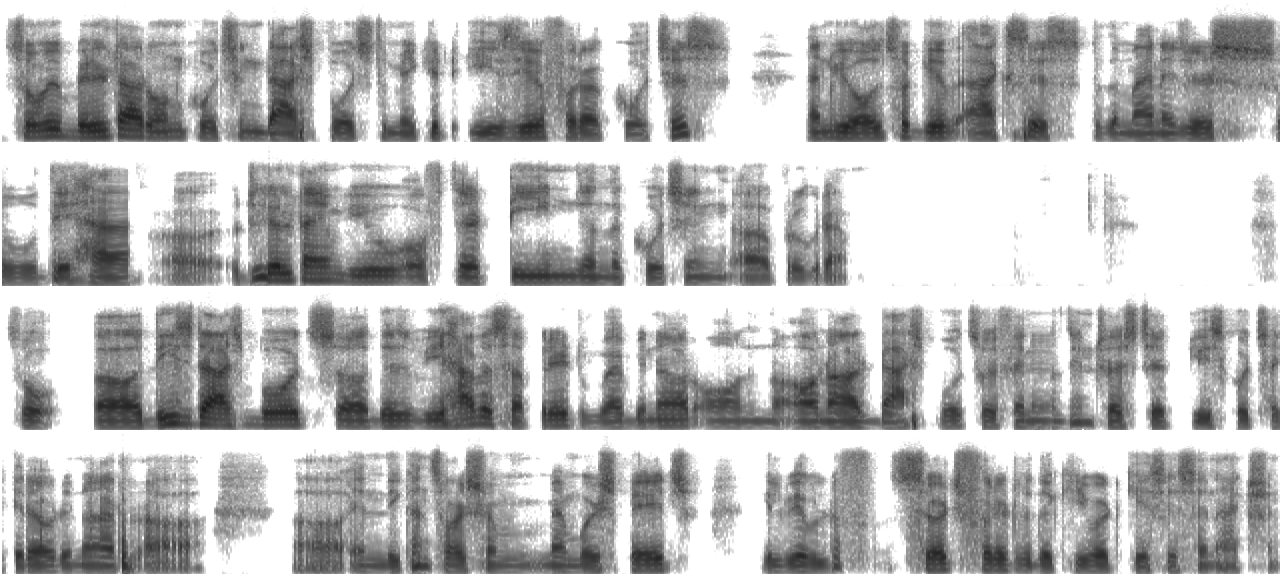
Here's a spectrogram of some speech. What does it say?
So we built our own coaching dashboards to make it easier for our coaches. And we also give access to the managers so they have a real-time view of their teams and the coaching uh, program. So uh, these dashboards, uh, we have a separate webinar on on our dashboard. So if anyone's interested, please go check it out in our uh, uh in the consortium members page. You'll be able to search for it with the keyword KCS in action.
